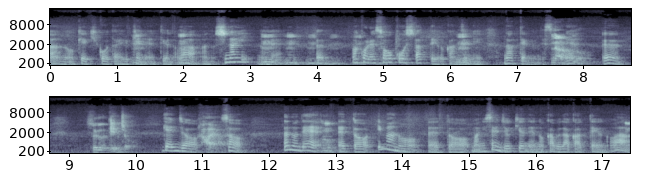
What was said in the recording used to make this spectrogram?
あの景気後退懸念っていうのは、あのしないので、まあ、これ走行したっていう感じになってるんですよね。うん、それが現状。現状、はい、そうなので、うん、えっと、今の、えっとまあ、2019年の株高っていうのは、うん、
